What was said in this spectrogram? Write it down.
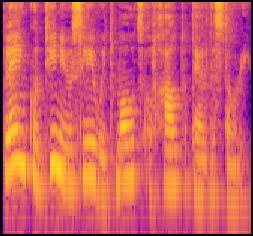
playing continuously with modes of how to tell the story.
